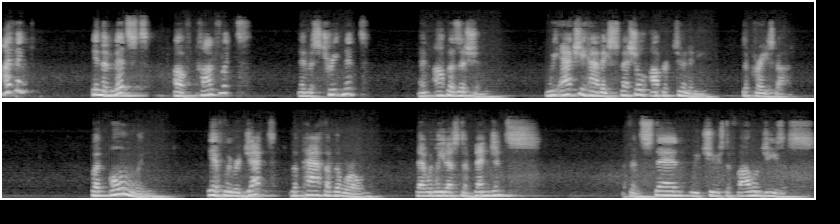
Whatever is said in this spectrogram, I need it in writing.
I think in the midst of conflict and mistreatment and opposition, we actually have a special opportunity to praise God. But only if we reject the path of the world that would lead us to vengeance if instead we choose to follow Jesus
